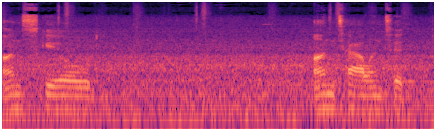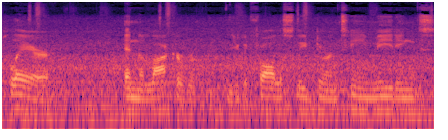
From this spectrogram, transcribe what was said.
unskilled, untalented player in the locker room. You could fall asleep during team meetings,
